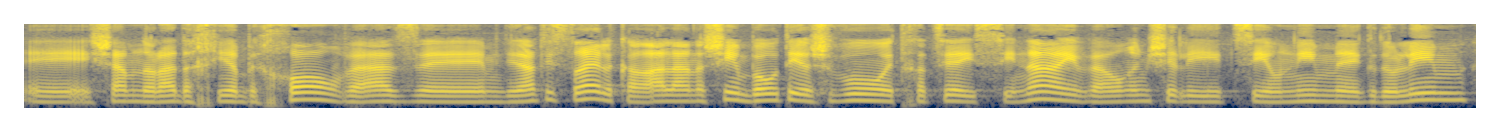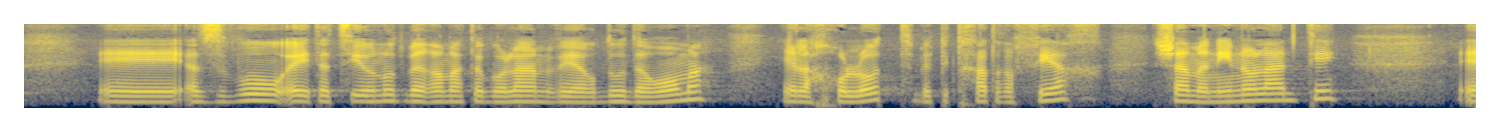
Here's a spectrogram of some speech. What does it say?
אה, שם נולד אחי הבכור, ואז אה, מדינת ישראל קראה לאנשים, בואו תיישבו את חצי האי סיני, וההורים שלי ציונים גדולים, עזבו את הציונות ברמת הגולן וירדו דרומה, אל החולות בפתחת רפיח, שם אני נולדתי. אה,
